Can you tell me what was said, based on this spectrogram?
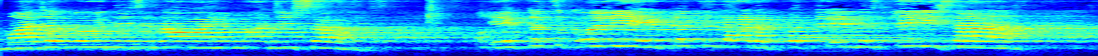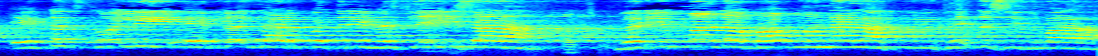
माझ्या कवितेचे नाव आहे माझी शाळा. एकच खोली एकच झाड एकच खोली एकच झाड पत्रे नसलेली शाळा. गरीब माझा बाप म्हणाला तू इथेच शिक बाळा.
